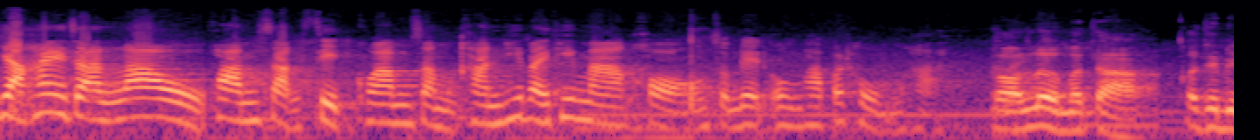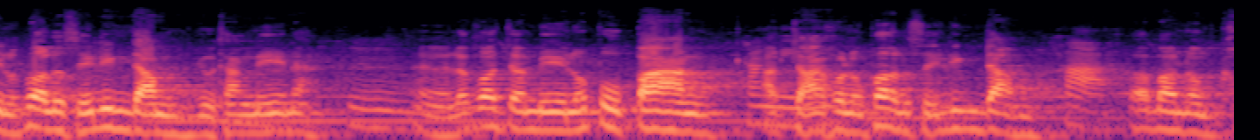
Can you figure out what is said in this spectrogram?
อยากให้อาจารย์เล่าความศักดิ์สิทธิ์ความสำคัญที่ไปที่มาของสมเด็จองค์พระปฐมค่ะ ก็เริ่มมาจากก็จะมีหลวงพ่อฤาษีลิงดำอยู่ทางนี้นะ อืมเออ แล้วก็จะมีหลวงปู่ปาน ทางนี้อาจารย์ของหลวงพ่อฤาษีลิงดค่ะำพระบารมโค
